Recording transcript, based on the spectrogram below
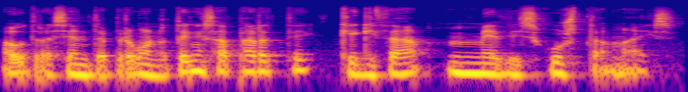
a outra xente. Pero bueno, ten esa parte que quizá me disgusta máis.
